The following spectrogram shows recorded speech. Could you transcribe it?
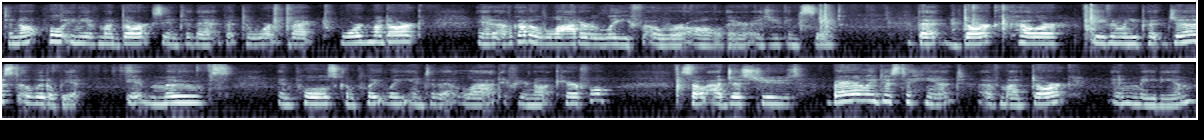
to not pull any of my darks into that but to work back toward my dark and I've got a lighter leaf overall there as you can see. That dark color, even when you put just a little bit, it moves and pulls completely into that light if you're not careful. So I just use barely just a hint of my dark and medium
